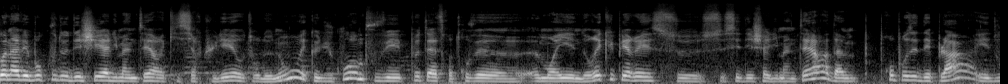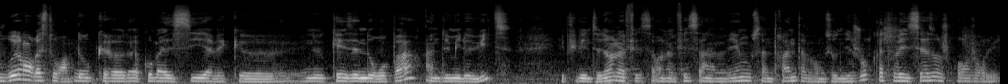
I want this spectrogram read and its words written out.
qu'on avait beaucoup de déchets alimentaires qui circulaient autour de nous et que du coup on pouvait peut-être trouver un, un moyen de récupérer ce- ce- ces déchets alimentaires, d'en proposer des plats et d'ouvrir un restaurant. Donc euh, on a commencé avec euh, une quinzaine de repas en 2008 et puis maintenant on a fait ça, on a fait 120 ou 130 en fonction des jours, 96 je crois aujourd'hui.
